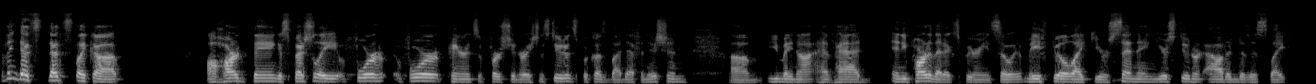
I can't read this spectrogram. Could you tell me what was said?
I think that's that's like a a hard thing, especially for for parents of first generation students, because by definition, um, you may not have had any part of that experience. So it may feel like you're sending your student out into this like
